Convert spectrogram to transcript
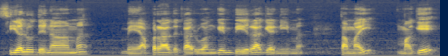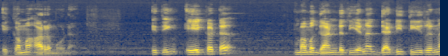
සියලු දෙනාම මේ අපරාධකරුවන්ගෙන් බේරා ගැනීම තමයි මගේ එකම අරමුණ. ඉතින් ඒකට මම ගණ්ඩ තියෙන දැඩි තීරණ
